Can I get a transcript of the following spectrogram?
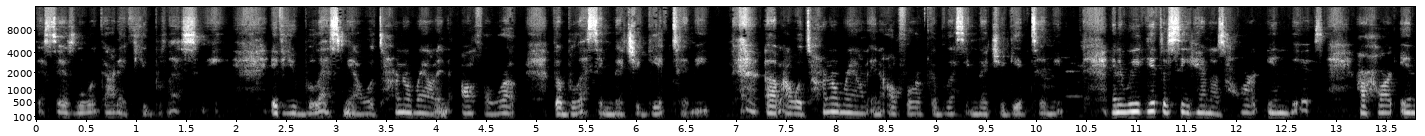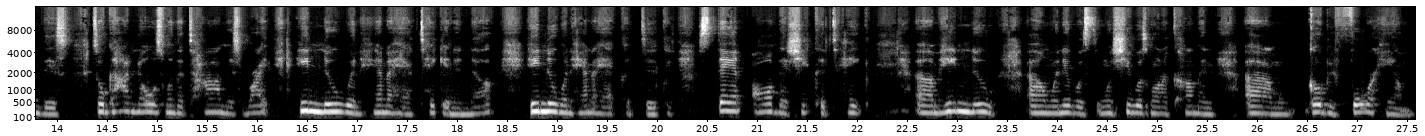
that says, Lord God, if you bless me, if you bless me, I will turn around and offer up the blessing that you give to me. Um, I will turn around and offer up the blessing that you give to me. And we get to see Hannah's heart in this, her heart in this. So God knows when the time is right. He knew when Hannah had taken enough. He knew when Hannah had could, could stand all that she could take. Um, he knew um, when it was when she was going to come and um, go before him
